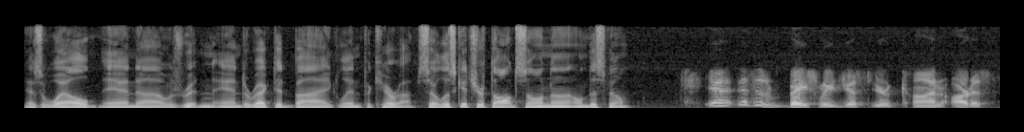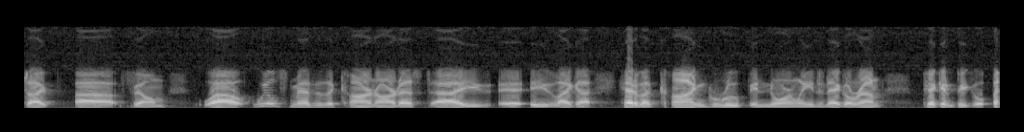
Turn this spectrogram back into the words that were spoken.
as well, and uh, was written and directed by Glenn Ficarra. So let's get your thoughts on uh, on this film. Yeah, is basically just your con artist type uh, film. Well, Will Smith is a con artist. Uh, he's uh, he's like a head of a con group in New Orleans, and they go around picking people.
